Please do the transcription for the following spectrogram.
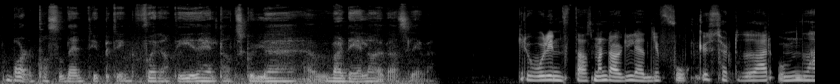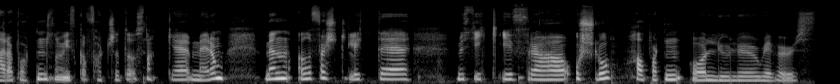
barnepass og den type ting, for at de i det hele tatt skulle være del av arbeidslivet. Gro Lindstad, som er daglig leder i Fokus, hørte du der om denne rapporten, som vi skal fortsette å snakke mer om. Men aller først litt eh, musikk fra Oslo, halvparten og Lulu Rivers.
